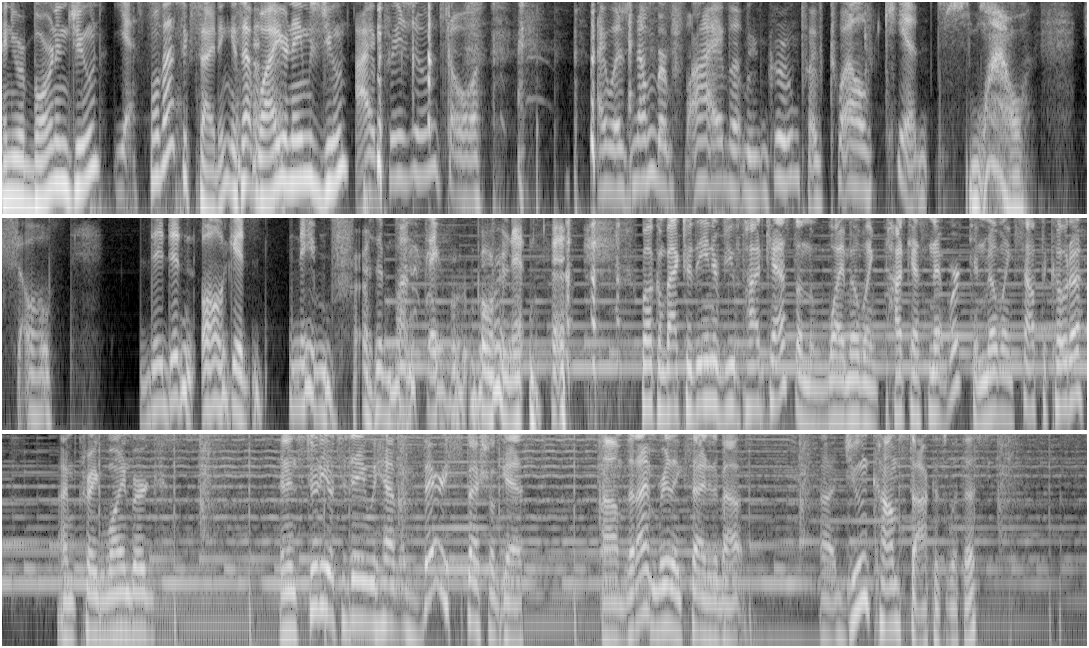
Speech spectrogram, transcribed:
And you were born in June? Yes. Well, that's exciting. Is that why your name is June? I presume so. I was number five of a group of 12 kids. Wow. So they didn't all get named for the month they were born in. Welcome back to the interview podcast on the Why Milbank Podcast Network in Milbank, South Dakota. I'm Craig Weinberg. And in studio today, we have a very special guest um, that I'm really excited about. Uh, June Comstock is with us.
